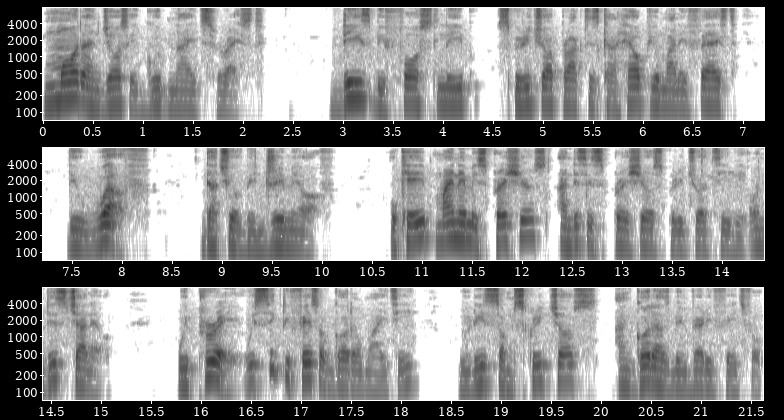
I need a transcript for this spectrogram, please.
more than just a good night's rest? This before sleep spiritual practice can help you manifest the wealth that you have been dreaming of. Okay, my name is Precious, and this is Precious Spiritual TV. On this channel, we pray, we seek the face of God Almighty, we read some scriptures, and God has been very faithful.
